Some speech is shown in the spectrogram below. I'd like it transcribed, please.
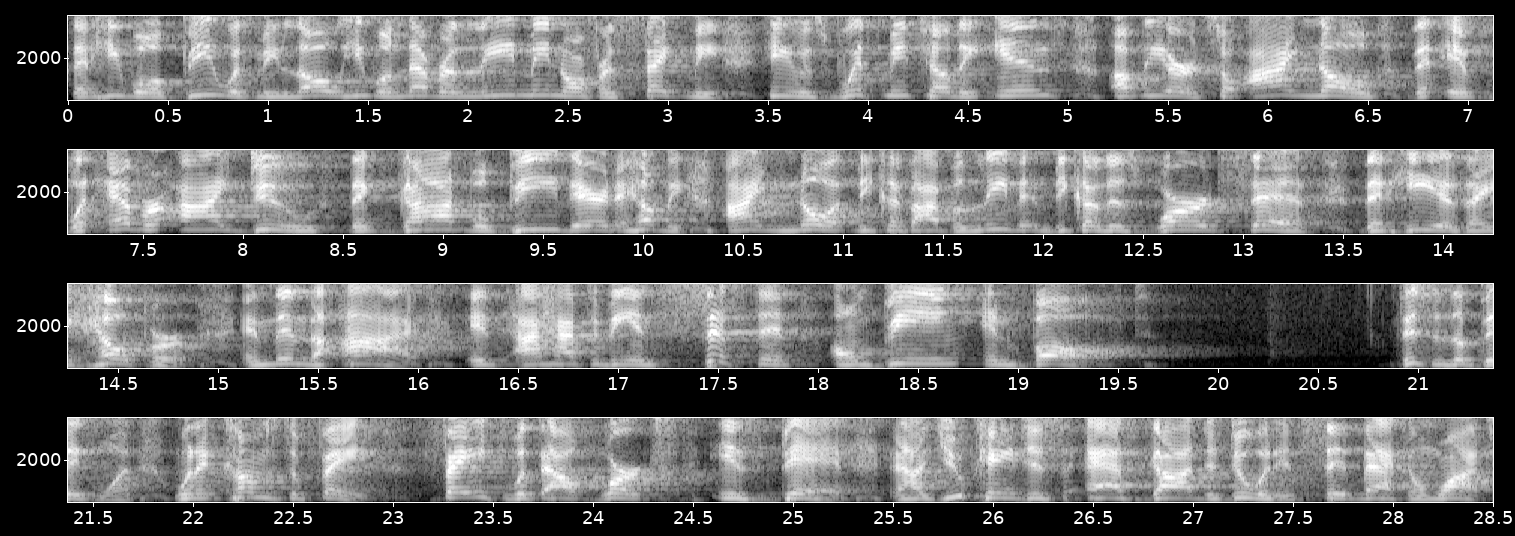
that he will be with me. Lo, he will never leave me nor forsake me. He is with me till the ends of the earth. So I know that if whatever I do, that God will be there to help me. I know it because I believe it and because his word says that he is a helper. And then the I is I have to be insistent on being involved. This is a big one. When it comes to faith, faith without works is dead. Now, you can't just ask God to do it and sit back and watch.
